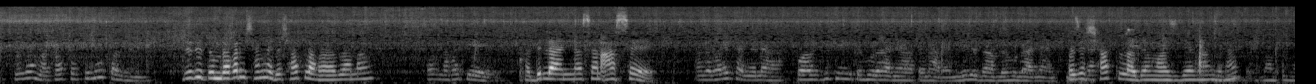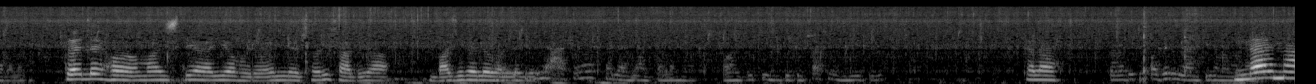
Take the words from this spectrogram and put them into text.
তোমরা মাথা পকুলে পারবে না দিদি তোমরা বাড়ির সামনে তো সাপলা খাওয়া যায় না। সব লাগাইছে দিল্লা আন্নাসান আছে। আমরা বাড়ি থাকে না পর দিকে তো হুড়ানে আতে না রে নিজে দামলে হুড়ানে আনছি ওই যে সাপলা দিয়ে মাছ দিয়ে খান না? তাইলে হ মাছ দিয়া ইয়ে হইল এমনি সরিষা দিয়া বাজি গাইলে ভালো লাগে। খেলা তো না না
